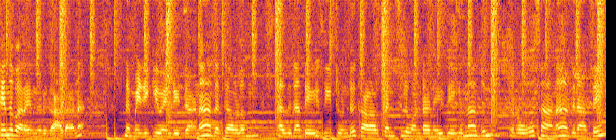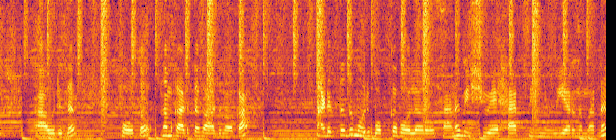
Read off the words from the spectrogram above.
എന്ന് പറയുന്നൊരു കാർഡാണ് മെഴിക്ക് വേണ്ടിയിട്ടാണ്. അതൊക്കെ അവളും അതിനകത്ത് എഴുതിയിട്ടുണ്ട്. കളർ പെൻസിൽ കൊണ്ടാണ് എഴുതിയിരിക്കുന്നത് അതും റോസാണ് അതിനകത്തെയും ആ ഒരു ഇത്. ഫോട്ടോ നമുക്ക് അടുത്ത കാർഡ് നോക്കാം. അടുത്തതും ഒരു ബൊക്ക പോലെ റോസാണ് wish a happy new year എന്ന് പറഞ്ഞ്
